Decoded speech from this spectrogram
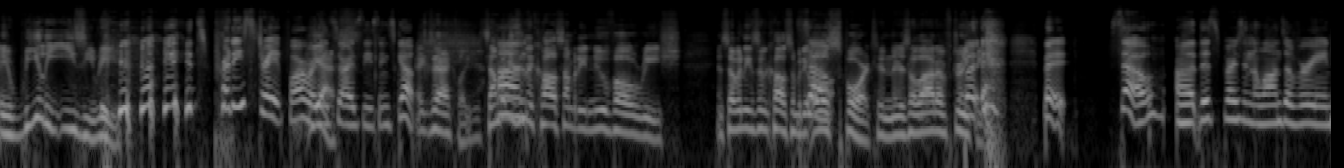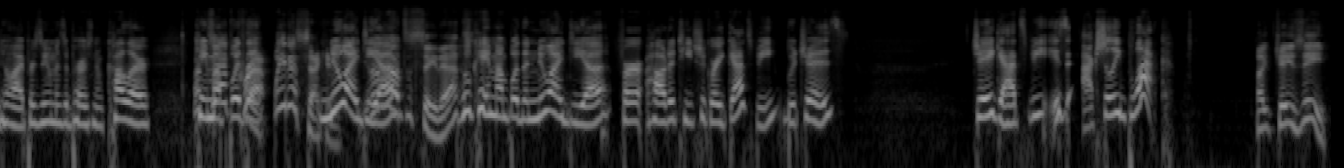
a really easy read. it's pretty straightforward Yes. as far as these things go. Exactly. Somebody's Um, going to call somebody nouveau riche, and somebody's going to call somebody So- old sport, and there's a lot of drinking. But but so uh, this person, Alonzo Vereen, who I presume is a person of color, came up that with crap? a Wait a second. new You're idea. not allowed to say that. who came up with a new idea for how to teach The Great Gatsby, which is Jay Gatsby is actually black. Like Jay Z.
